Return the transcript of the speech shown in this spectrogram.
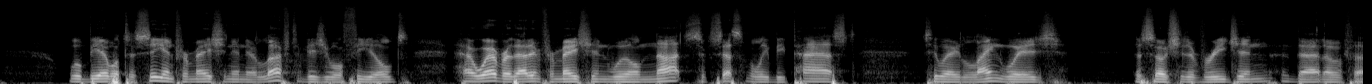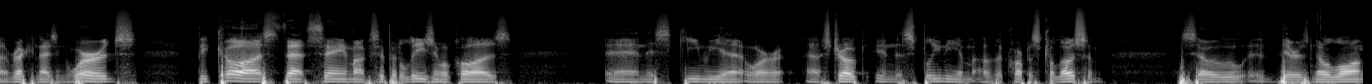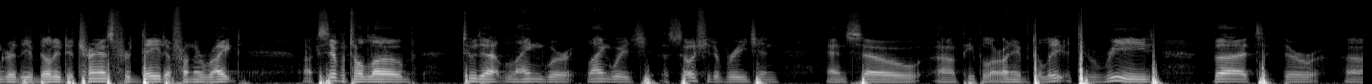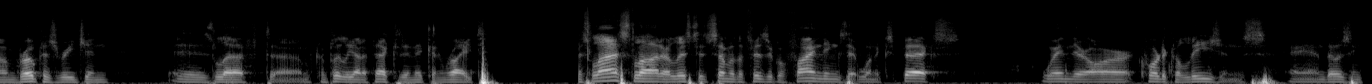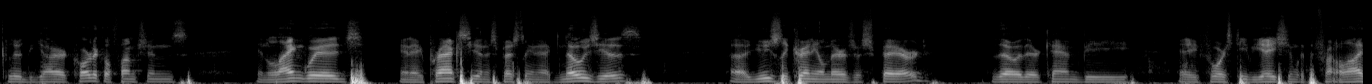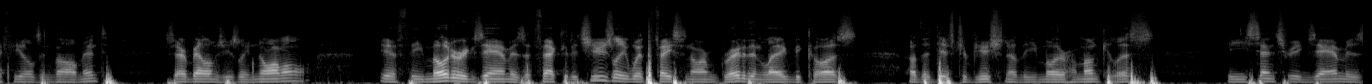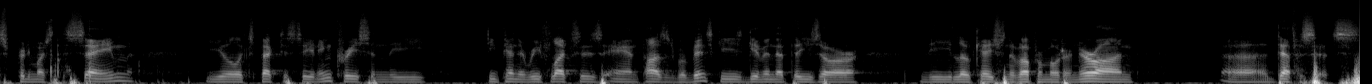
will be able to see information in their left visual fields. However, that information will not successfully be passed to a language associative region, that of uh, recognizing words, because that same occipital lesion will cause an ischemia or stroke in the splenium of the corpus callosum. So there is no longer the ability to transfer data from the right occipital lobe to that language associative region, and so uh, people are unable to, to read, but their um, Broca's region is left um, completely unaffected and they can write. This last slide are listed some of the physical findings that one expects when there are cortical lesions, and those include the higher cortical functions in language, in apraxia, and especially in agnosias. Uh, usually cranial nerves are spared, though there can be a forced deviation with the frontal eye field's involvement. Cerebellum is usually normal. If the motor exam is affected, it's usually with face and arm greater than leg because of the distribution of the motor homunculus. The sensory exam is pretty much the same. You'll expect to see an increase in the deep tendon reflexes and positive Babinski's given that these are the location of upper motor neuron uh, deficits.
